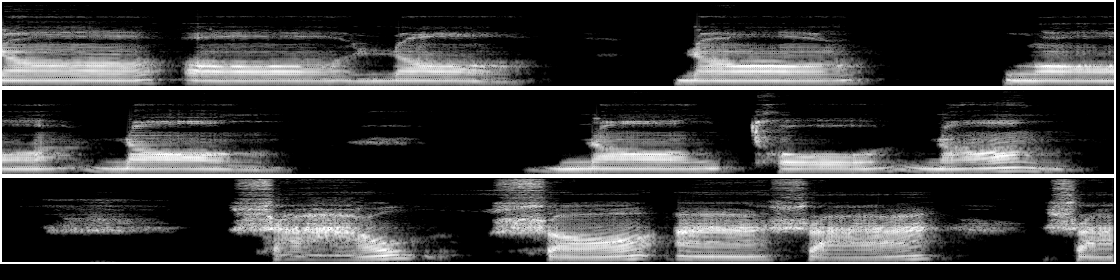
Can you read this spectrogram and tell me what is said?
นออนอนองอนอง นองโทน้อง สาว สออาสา สา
